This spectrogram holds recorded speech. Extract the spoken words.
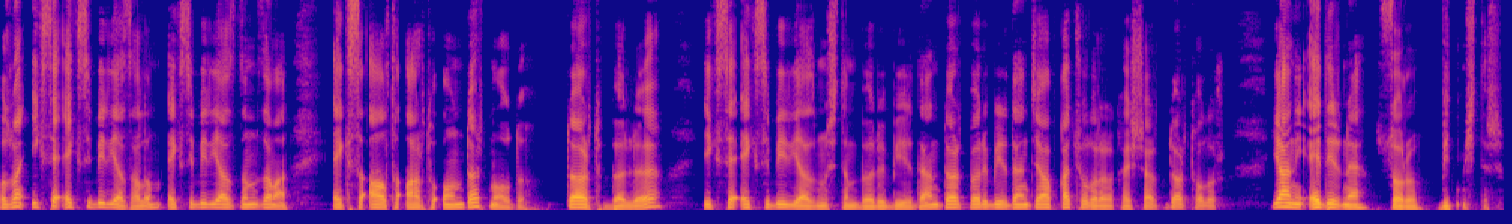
O zaman X'e eksi 1 yazalım. Eksi 1 yazdığım zaman eksi 6 artı 14 mu oldu? 4 bölü x'e eksi 1 yazmıştım bölü 1'den. 4 bölü 1'den cevap kaç olur arkadaşlar? 4 olur. Yani Edirne soru bitmiştir.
